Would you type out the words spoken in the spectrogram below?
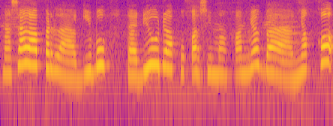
Masa lapar lagi, Bu? Tadi udah aku kasih makannya banyak kok.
